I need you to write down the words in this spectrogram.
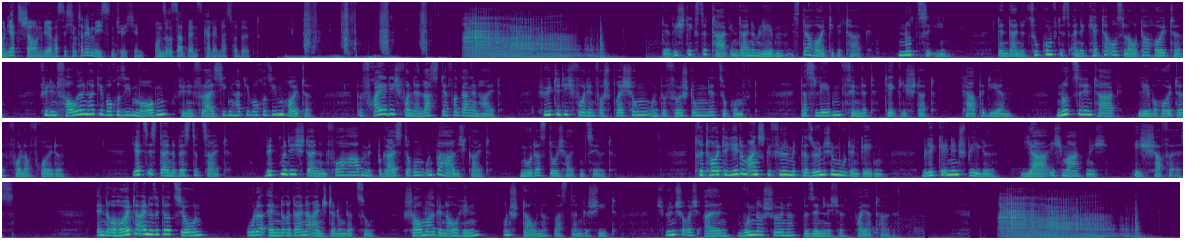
Und jetzt schauen wir, was sich hinter dem nächsten Türchen unseres Adventskalenders verbirgt. Der wichtigste Tag in deinem Leben ist der heutige Tag. Nutze ihn. Denn deine Zukunft ist eine Kette aus lauter Heute. Für den Faulen hat die Woche sieben Morgen, für den Fleißigen hat die Woche sieben Heute. Befreie dich von der Last der Vergangenheit. Hüte dich vor den Versprechungen und Befürchtungen der Zukunft. Das Leben findet täglich statt. Carpe diem. Nutze den Tag, lebe heute voller Freude. Jetzt ist deine beste Zeit. Widme dich deinen Vorhaben mit Begeisterung und Beharrlichkeit. Nur das Durchhalten zählt. Tritt heute jedem Angstgefühl mit persönlichem Mut entgegen. Blicke in den Spiegel. Ja, ich mag mich. Ich schaffe es. Ändere heute eine Situation oder ändere deine Einstellung dazu. Schau mal genau hin und staune, was dann geschieht. Ich wünsche euch allen wunderschöne, besinnliche Feiertage.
